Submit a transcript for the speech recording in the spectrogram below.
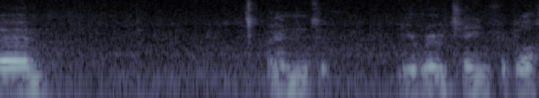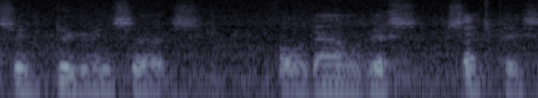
Um, and your routine for glossing, do your inserts, follow down with this centerpiece,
